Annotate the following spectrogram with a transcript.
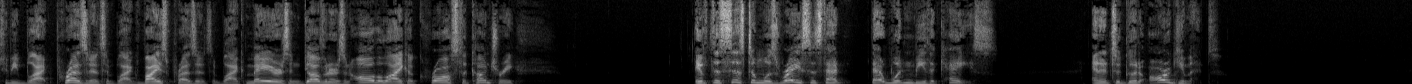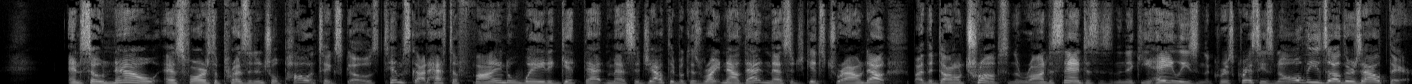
to be black presidents and black vice presidents and black mayors and governors and all the like across the country, if the system was racist, that, that wouldn't be the case. And it's a good argument. And so now, as far as the presidential politics goes, Tim Scott has to find a way to get that message out there because right now that message gets drowned out by the Donald Trumps and the Ron DeSantis and the Nikki Haley's and the Chris Christie's and all these others out there.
